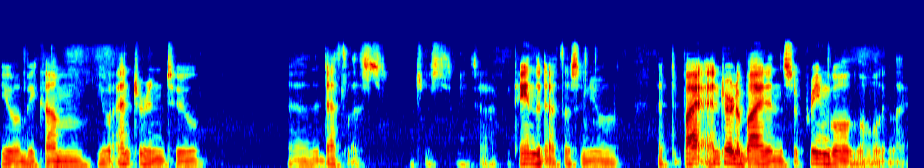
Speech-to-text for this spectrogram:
you will become you will enter into uh, the deathless, which is attain the deathless, and you will enter and abide in the supreme goal of the holy life,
